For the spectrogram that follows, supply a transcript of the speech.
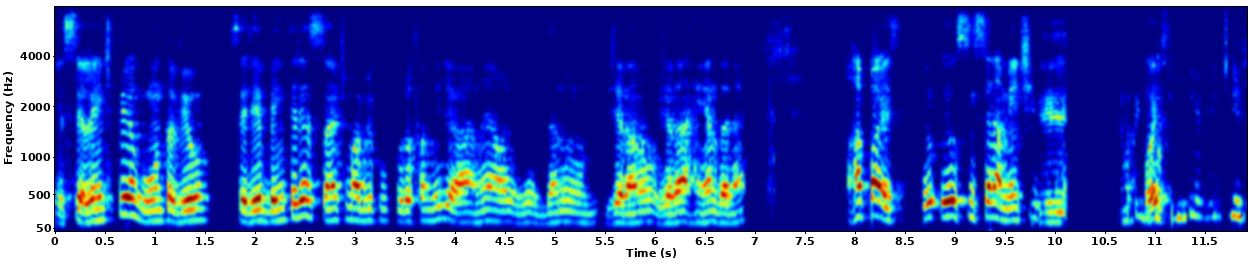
Excelente pergunta, viu? Seria bem interessante uma agricultura familiar, né? Dando, gerando, gerar renda, né? Rapaz, eu, eu sinceramente é, Rapidão, se me, permite,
